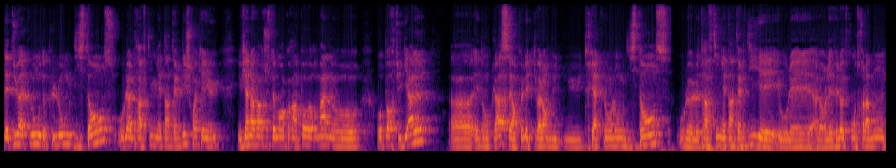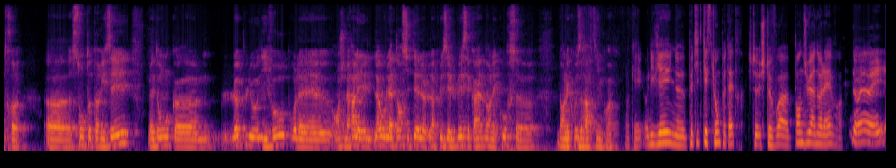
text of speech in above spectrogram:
des duathlons de plus longue distance où là le drafting est interdit. Je crois qu'il y a eu, il vient d'avoir justement encore un powerman au, au Portugal. Euh, et donc là, c'est un peu l'équivalent du, du, triathlon longue distance où le, le drafting est interdit et, où les alors les vélos contre la montre euh, sont autorisés, mais donc euh, le plus haut niveau pour les, en général, là où la densité la plus élevée, c'est quand même dans les courses, euh, dans les courses rafting, quoi. Ok, Olivier, une petite question peut-être? Je te, je te vois pendu à nos lèvres. Ouais, ouais.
